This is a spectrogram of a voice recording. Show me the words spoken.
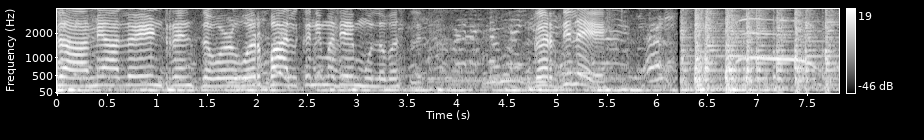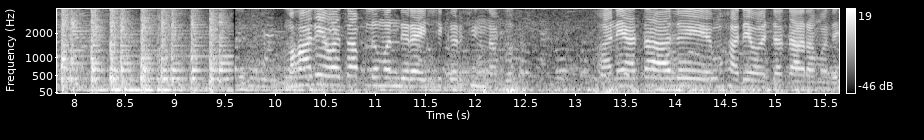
जा, आम्ही आलो एंट्रन्स जवळ. वर बाल्कनी मध्ये मुलं बसलेत. गर्दीले. आहे. महादेवाचं आपलं मंदिर आहे शिखर शिंगणापूर. आणि आता आलोय महादेवाच्या दारामध्ये.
